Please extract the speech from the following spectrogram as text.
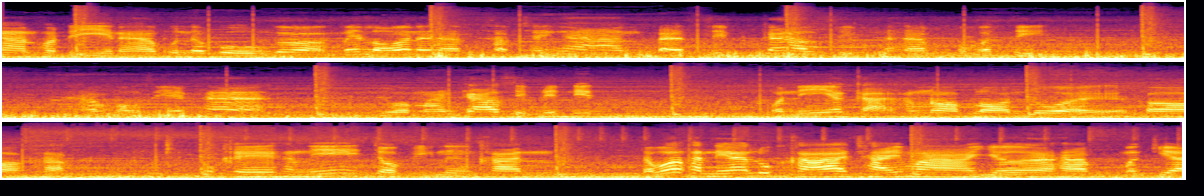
งานพอดีนะครับ อุณหภูมิก็ไม่ร้อนนะครับ ขับใช้งาน 80-90 นะครับ ปกตินะครับของ CX5 อยู่ประมาณ 90 นิดๆวันนี้อากาศข้างนอกร้อนด้วยก็ขับ โอเค คันนี้จบอีกหนึ่งคัน แต่ว่าคันนี้ลูกค้าใช้มาเยอะนะครับ เมื่อกี้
